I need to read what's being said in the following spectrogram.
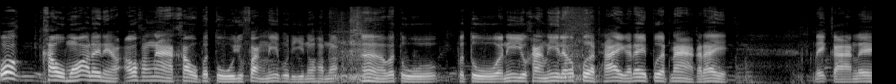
โอ้เข้าเหมาะเลยเนี่ยเอาข้างหน้าเข้าประตูอยู่ฝั่งนี้พอดีเนาะครับเนาะเออประตูประตูอันนี้อยู่ข้างนี้แล้วก็เปิดท้ายก็ได้เปิดหน้าก็ได้ได้การเลย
